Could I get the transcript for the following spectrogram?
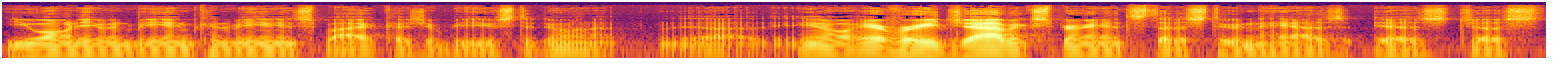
you won't even be inconvenienced by it because you'll be used to doing it. Uh, you know, every job experience that a student has is just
